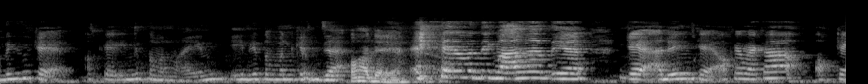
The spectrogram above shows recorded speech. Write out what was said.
penting itu kayak oke ini teman main ini teman kerja. Oh ada ya? Penting banget ya kayak ada yang kayak oke mereka oke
